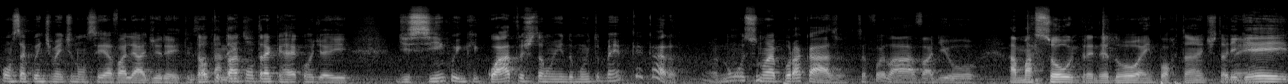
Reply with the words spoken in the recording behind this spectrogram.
consequentemente não sei avaliar direito. Então tu tá Exatamente. com um track record aí de cinco em que quatro estão indo muito bem, porque, cara, não- isso não é por acaso. Você foi lá, avaliou, amassou o empreendedor, é importante também. Briguei,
